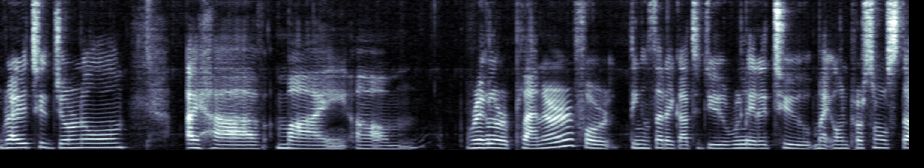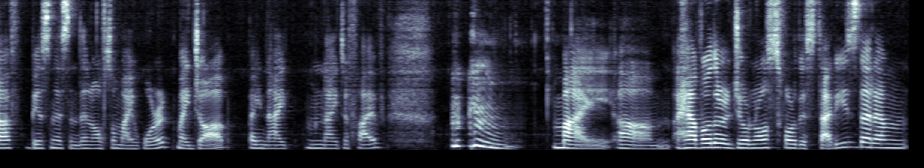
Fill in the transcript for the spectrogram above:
gratitude journal. I have my um, regular planner for things that I got to do related to my own personal stuff, business, and then also my work, my job by night nine to five. my um, I have other journals for the studies that I'm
